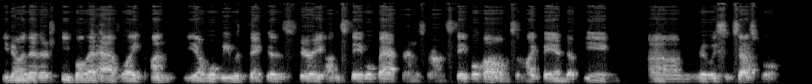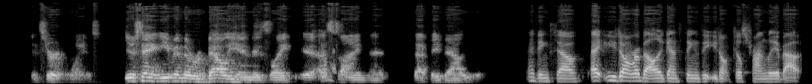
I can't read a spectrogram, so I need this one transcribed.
You know, and then there's people that have like un, you know what we would think as very unstable backgrounds or unstable homes, and like they end up being um, really successful in certain ways. You're saying even the rebellion is like a sign that that they value. I think so. Uh, you don't rebel against things that you don't feel strongly about.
